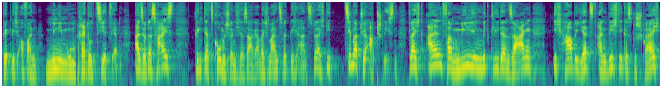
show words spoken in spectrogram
wirklich auf ein Minimum reduziert werden. Also das heißt, Klingt jetzt komisch, wenn ich das sage, aber ich meine es wirklich ernst. Vielleicht die Zimmertür abschließen. Vielleicht allen Familienmitgliedern sagen, ich habe jetzt ein wichtiges Gespräch,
